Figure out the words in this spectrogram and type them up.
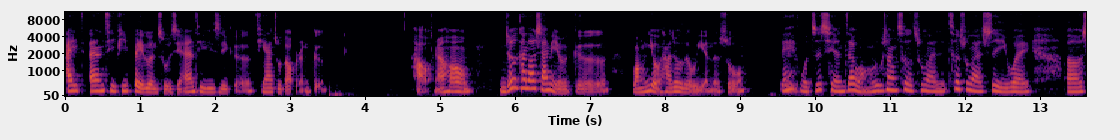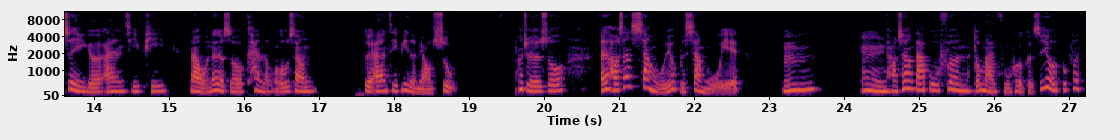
I N T P 悖论出现。I N T P 是一个 T I 主导人格。好，然后。你就看到下面有一个网友，他就留言的说：“哎，我之前在网络上测出来，测出来是一位，呃，是一个 INTP。那我那个时候看了网络上对 INTP 的描述，会觉得说，哎，好像像我又不像我耶，嗯嗯，好像大部分都蛮符合，可是有一部分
